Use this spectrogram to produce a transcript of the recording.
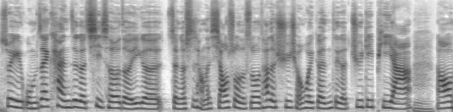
所以我们在看这个汽车的一个整个市场的销售的时候，它的需求会跟这个 GDP 啊，然后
